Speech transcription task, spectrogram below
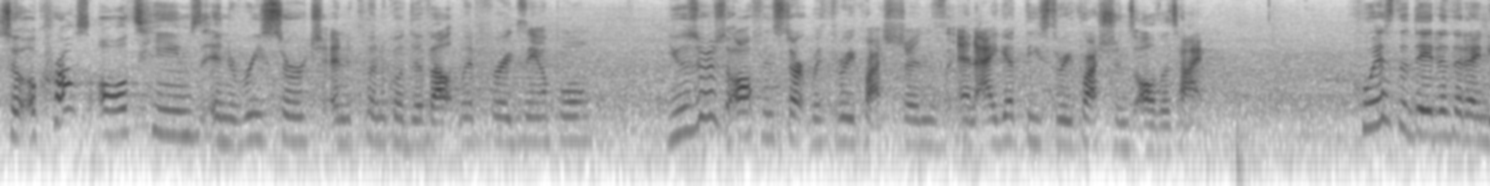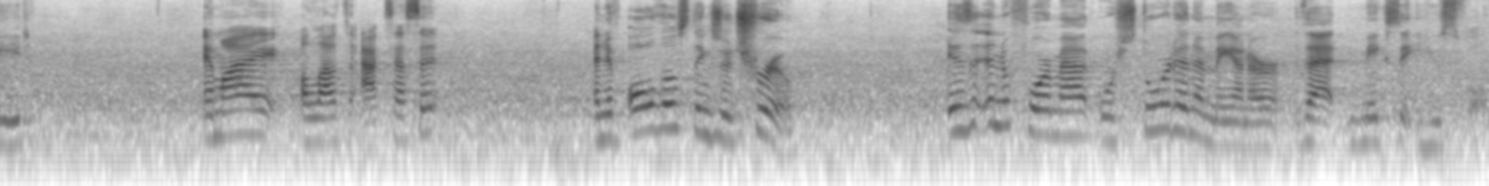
So across all teams in research and clinical development, for example, Users often start with three questions, and I get these three questions all the time. Who is the data that I need? Am I allowed to access it? And if all those things are true, is it in a format or stored in a manner that makes it useful?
